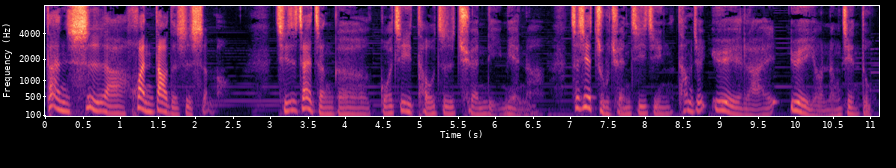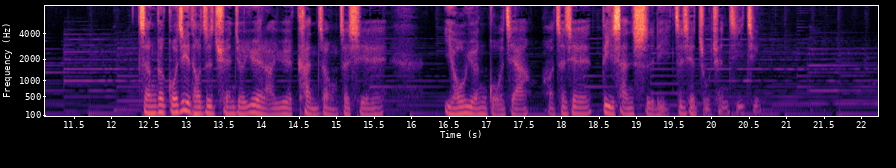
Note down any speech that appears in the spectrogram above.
但是啊，换到的是什么？其实，在整个国际投资圈里面呢、这些主权基金他们就越来越有能见度，整个国际投资圈就越来越看重这些游园国家和这些第三势力，这些主权基金。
